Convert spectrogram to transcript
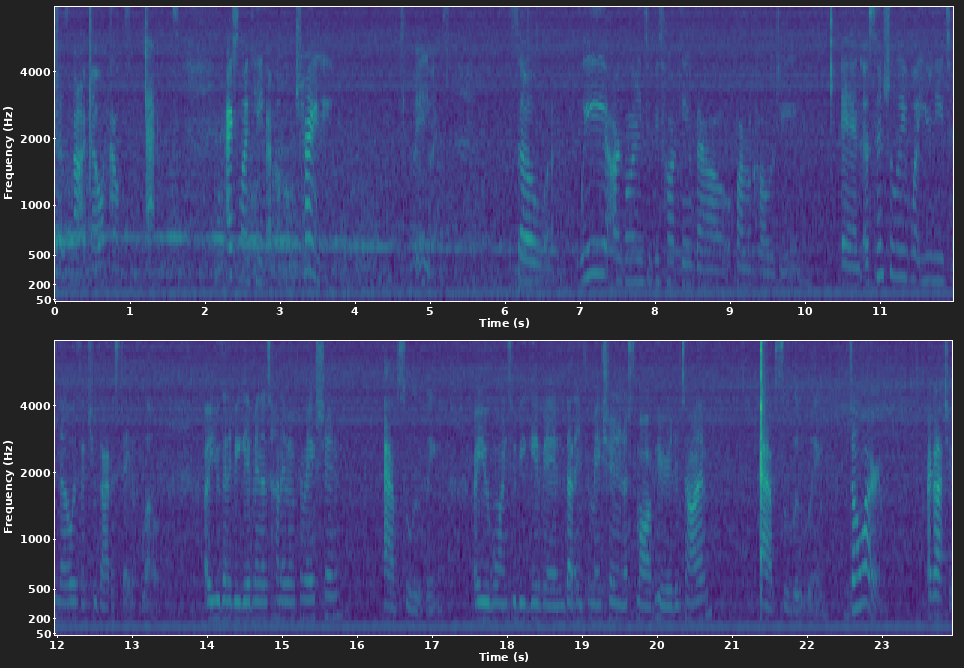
does not know how to act. Actually, like he ain't got no home training. But anyways, so we are going to be talking about pharmacology. And essentially what you need to know is that you gotta stay afloat. Are you gonna be given a ton of information? Absolutely. Are you going to be given that information in a small period of time? Absolutely. But don't worry, I got you.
